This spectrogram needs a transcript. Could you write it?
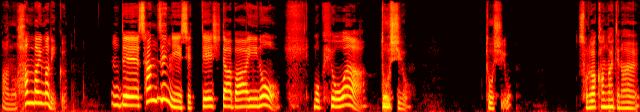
あの、販売まで行く。で、3000に設定した場合の目標は、どうしよう。どうしよう。それは考えてない。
